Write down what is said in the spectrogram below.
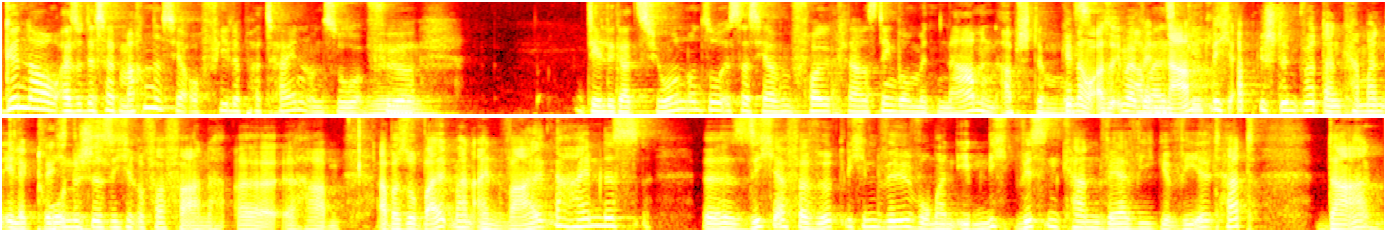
Genau, also deshalb machen das ja auch viele Parteien und so für hm Delegation und so ist das ja ein voll klares Ding, wo man mit Namen abstimmen muss. Genau, also immer Aber wenn namentlich abgestimmt wird, dann kann man elektronische richtig. sichere Verfahren äh, haben. Aber sobald man ein Wahlgeheimnis äh, sicher verwirklichen will, wo man eben nicht wissen kann, wer wie gewählt hat, da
